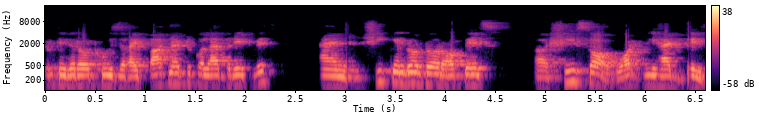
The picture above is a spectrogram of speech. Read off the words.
to figure out who is the right partner to collaborate with. And she came down to our office. Uh, she saw what we had built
